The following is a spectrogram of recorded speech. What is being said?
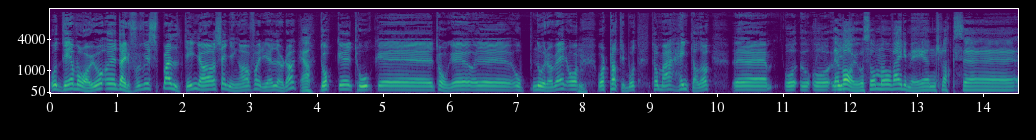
Og det var jo eh, derfor vi spilte inn da sendinga forrige lørdag. Ja. Dere eh, tok eh, toget eh, opp nordover og ble tatt imot av meg, henta dere. Uh, og, og, og Det var jo som å være med i en slags, eh,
